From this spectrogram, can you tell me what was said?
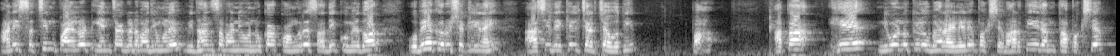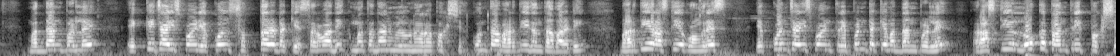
आणि सचिन पायलट यांच्या गडबाजीमुळे विधानसभा निवडणुका काँग्रेस अधिक उमेदवार उभे करू शकली नाही अशी देखील चर्चा होती. पहा. आता हे निवडणुकीला उभे राहिलेले पक्ष भारतीय जनता पक्ष मतदान पडलंय. एक्केचाळीस पॉईंट एकोणसत्तर टक्के सर्वाधिक मतदान मिळवणारा पक्ष कोणता? भारतीय जनता पार्टी. भारतीय राष्ट्रीय काँग्रेस एकोणचाळीस पॉईंट त्रेपन्न टक्के मतदान पडले राष्ट्रीय लोकतांत्रिक पक्ष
